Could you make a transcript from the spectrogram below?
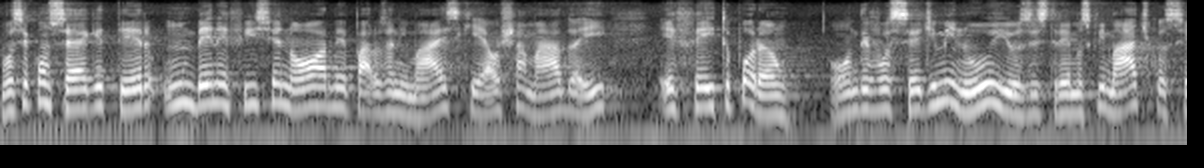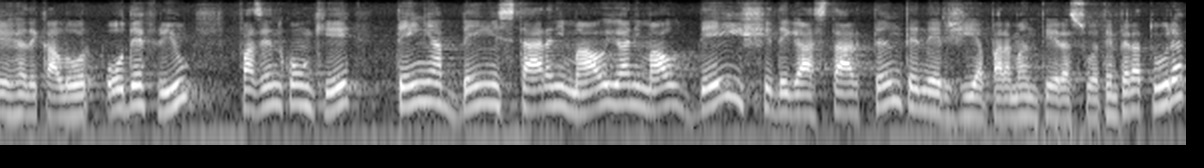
você consegue ter um benefício enorme para os animais, que é o chamado aí efeito porão, onde você diminui os extremos climáticos, seja de calor ou de frio, fazendo com que tenha bem-estar animal e o animal deixe de gastar tanta energia para manter a sua temperatura,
